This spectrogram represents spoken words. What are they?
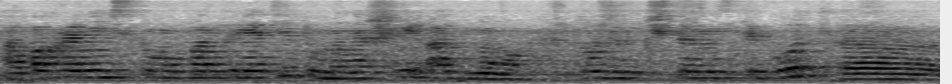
А по хроническому панкреатиту мы нашли одно. Тоже 2014 год. Э,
